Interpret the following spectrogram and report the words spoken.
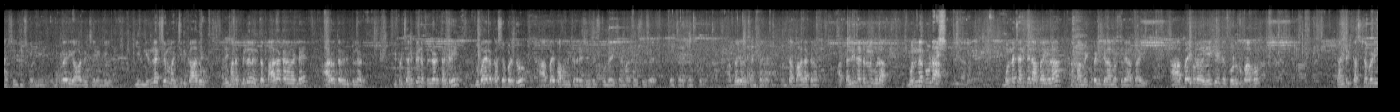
యాక్షన్ తీసుకోండి ఎంక్వైరీ ఆర్డర్ చేయండి. ఈ నిర్లక్ష్యం మంచిది కాదు. మన పిల్లలు ఎంత బాధాకరం అంటే ఆరో తరగతి పిల్లాడు. ఇప్పుడు చనిపోయిన పిల్లాడు తండ్రి దుబాయ్లో కష్టపడుతూ ఆ అబ్బాయి పాపం ఇక్కడ రెసిడెన్షియల్ స్కూల్లో వేసాడు మా సోషల్ వెల్ఫేర్ రెసిడెన్షియల్ స్కూల్ ఆ అబ్బాయి వాళ్ళు చనిపోయినాడు. ఎంత బాధాకరం. ఆ తల్లిదండ్రులను కూడా మొన్న కూడా మొన్న చనిపోయిన అబ్బాయి కూడా మా మెట్పల్లి గ్రామస్తుడే అబ్బాయి. ఆ అబ్బాయి కూడా ఏకైక కొడుకు పాపం. తండ్రి కష్టపడి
